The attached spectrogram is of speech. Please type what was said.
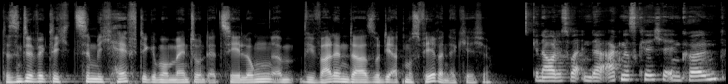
Das sind ja wirklich ziemlich heftige Momente und Erzählungen. Ähm, wie war denn da so die Atmosphäre in der Kirche? Genau, das war in der Agneskirche in Köln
